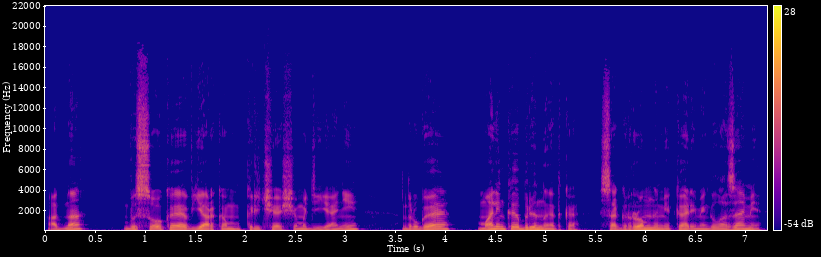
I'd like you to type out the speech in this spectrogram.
Одна высокая, в ярком кричащем одеянии, другая — маленькая брюнетка с огромными карими глазами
